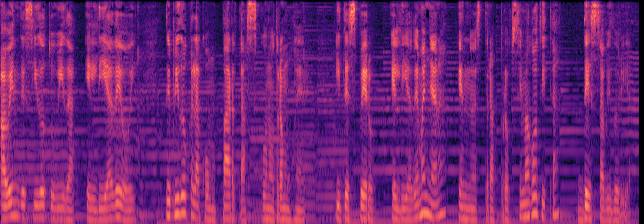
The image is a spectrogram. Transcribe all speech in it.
ha bendecido tu vida el día de hoy, te pido que la compartas con otra mujer y te espero el día de mañana en nuestra próxima gotita de sabiduría.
